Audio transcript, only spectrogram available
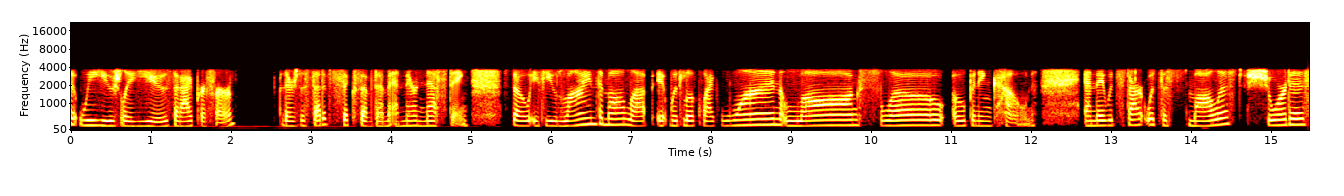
that we usually use that I prefer, there's a set of six of them and they're nesting. So if you line them all up, it would look like one long, slow opening cone. And they would start with the smallest, shortest,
